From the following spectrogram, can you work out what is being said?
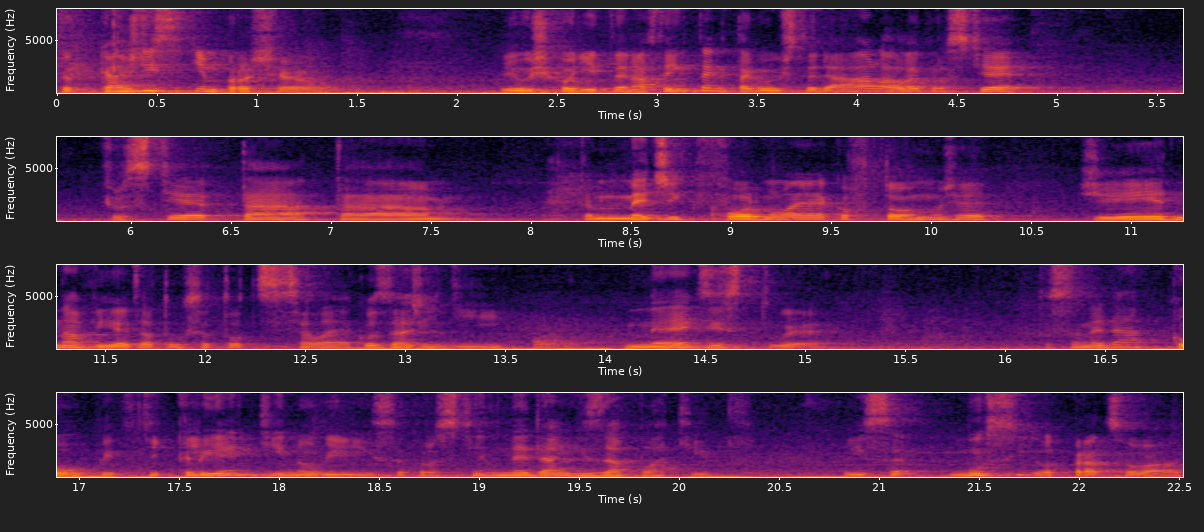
to každý si tím prošel. Vy už chodíte na think tank, tak už jste dál, ale prostě, prostě ta, ta, ta magic formula je jako v tom, že, že je jedna věc a to se to celé jako zařídí, neexistuje. To se nedá koupit. Ti klienti noví se prostě nedají zaplatit. Oni se musí odpracovat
